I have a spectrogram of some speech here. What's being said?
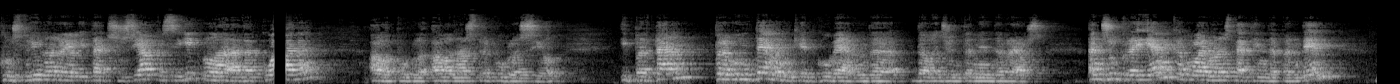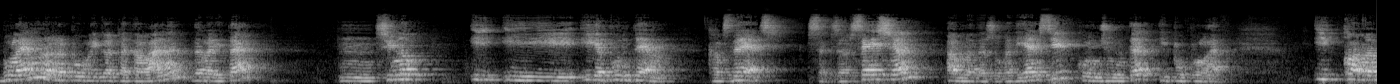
construir una realitat social que sigui l'adequada a, la, a la nostra població. I per tant, preguntem a aquest govern de, de l'Ajuntament de Reus, ens ho creiem que volem un estat independent? Volem una república catalana, de veritat? Mm, si no, i, i, i apuntem que els drets s'exerceixen amb la desobediència conjunta i popular. I com a,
